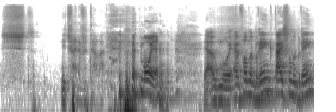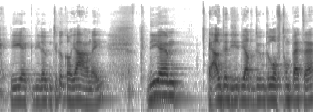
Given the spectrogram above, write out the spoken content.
Sst, niet verder vertellen. mooi, hè? ja, ook mooi. En Van der Brink, Thijs van der Brink, die, die loopt natuurlijk ook al jaren mee. Die, um, ja, die, die had natuurlijk de loftrompet, hè.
